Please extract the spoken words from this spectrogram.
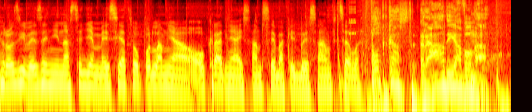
hrozí väzenie na 7 mesiacov. Podľa mňa okradne aj sám seba, keď bude sám v cele. Podcast Rádia Vlna.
